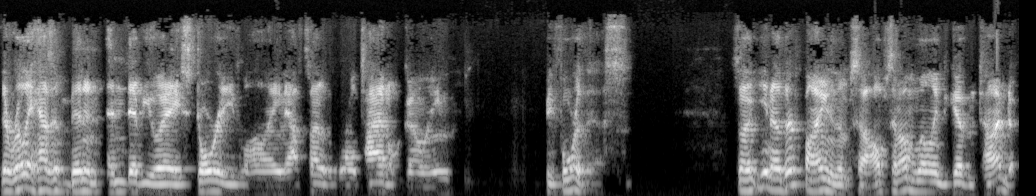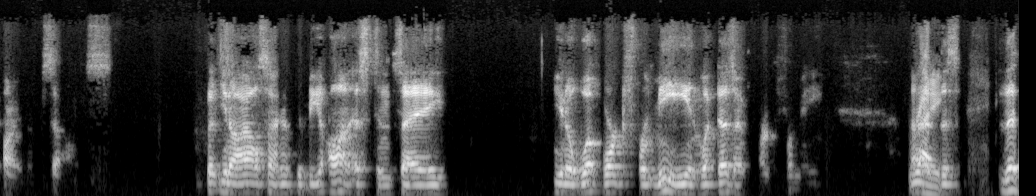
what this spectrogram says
there really hasn't been an NWA storyline outside of the world title going before this. So, you know, they're finding themselves, and I'm willing to give them time to find themselves. But, you know, I also have to be honest and say, you know, what works for me and what doesn't work for me. Uh, right. Uh, this, this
